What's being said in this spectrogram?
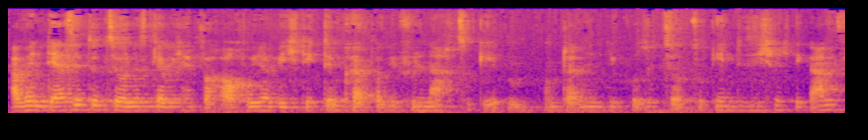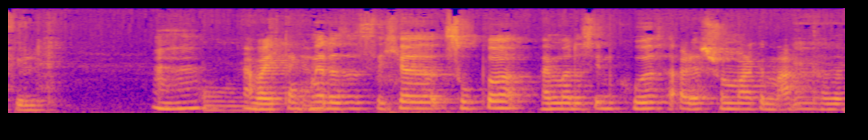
Aber in der Situation ist, glaube ich, einfach auch wieder wichtig, dem Körpergefühl nachzugeben und dann in die Position zu gehen, die sich richtig anfühlt. Mhm. Aber ich denke ja. mir, das ist sicher super, wenn man das im Kurs alles schon mal gemacht mhm. hat.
